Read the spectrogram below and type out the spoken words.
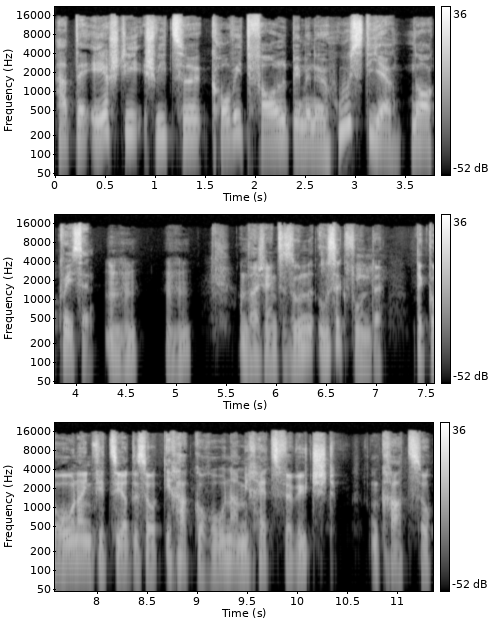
hat den ersten Schweizer Covid-Fall bei einem Haustier nachgewiesen. Mhm. Mhm. Und weißt du, haben sie es herausgefunden? Der Corona-Infizierte so, ich habe Corona, mich hat es verwünscht. Und die Katze so,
